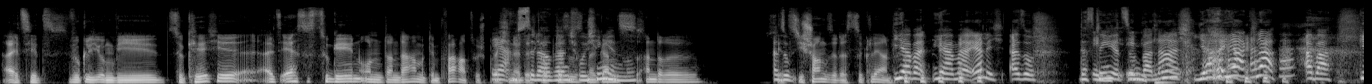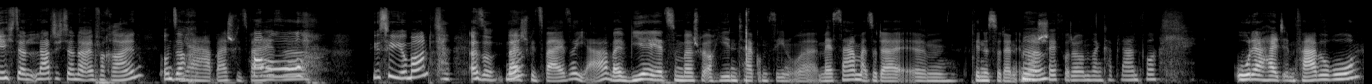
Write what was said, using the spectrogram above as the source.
als jetzt wirklich irgendwie zur Kirche als erstes zu gehen und dann da mit dem Fahrer zu sprechen. Ja. ne? Ich da glaube, das ist eine ganz muss. andere ist Also- jetzt die Chance, das zu klären. Ja, aber ja, mal ehrlich, also das In klingt jetzt so banal. Kirche. Ja, ja, klar. Aber gehe ich dann, lade ich dann da einfach rein und sag, ja, beispielsweise. hallo, ist hier jemand? Also, ne? Beispielsweise, ja, weil wir jetzt zum Beispiel auch jeden Tag um 10 Uhr Messe haben. Also da ähm, findest du dann immer Ja. Chef oder unseren Kaplan vor. Oder halt im Fahrbüro.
